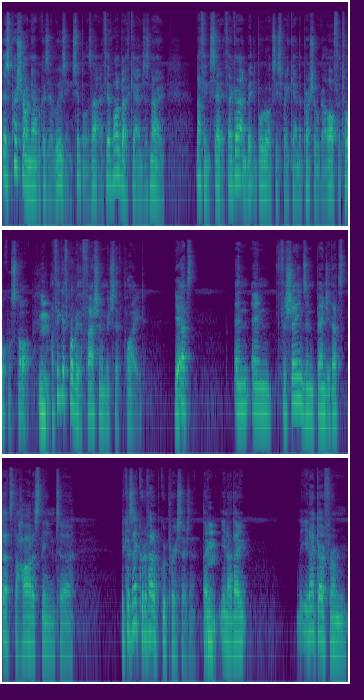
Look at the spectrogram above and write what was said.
There's pressure on now because they're losing. Simple as that. If they've won both games, there's no nothing said. If they go out and beat the Bulldogs this weekend, the pressure will go off. The talk will stop. Hmm. I think it's probably the fashion in which they've played. Yeah, That's and and for Sheens and Benji, that's that's the hardest thing to because they could have had a good preseason. They hmm. you know they you don't go from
